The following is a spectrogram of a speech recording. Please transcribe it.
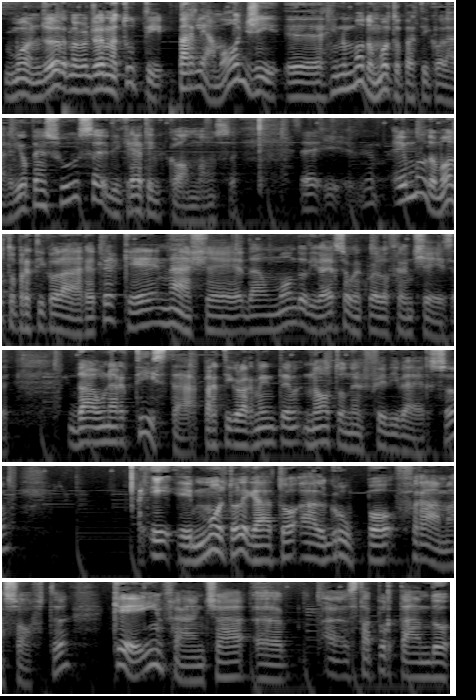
Buongiorno, buongiorno, a tutti. Parliamo oggi eh, in un modo molto particolare di open source e di Creative Commons. Eh, è un modo molto particolare perché nasce da un mondo diverso che quello francese, da un artista particolarmente noto nel Fediverso e è molto legato al gruppo Framasoft che in Francia eh, eh sta portando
